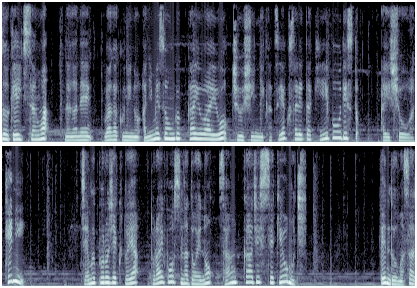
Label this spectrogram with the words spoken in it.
藤健一さんは長年我が国のアニメソング界隈を中心に活躍されたキーボーディスト愛称はケニージャムプロジェクトやトライフォースなどへの参加実績を持ち遠藤正明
